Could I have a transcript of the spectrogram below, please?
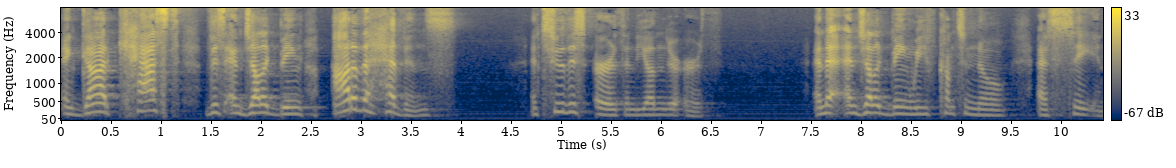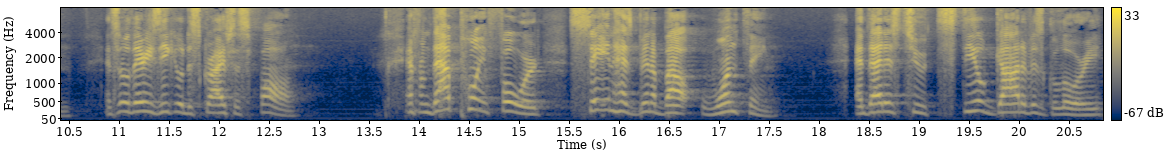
And God cast this angelic being out of the heavens and to this earth and the under earth. And that angelic being we've come to know as Satan. And so there Ezekiel describes his fall. And from that point forward, Satan has been about one thing, and that is to steal God of his glory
